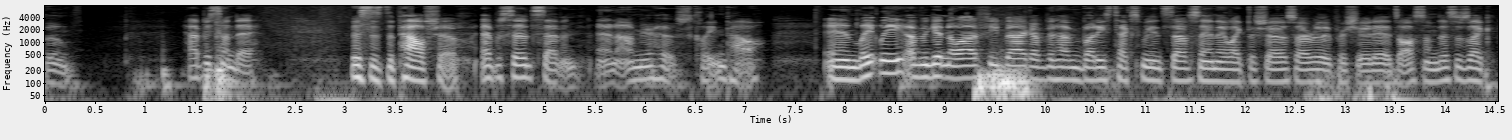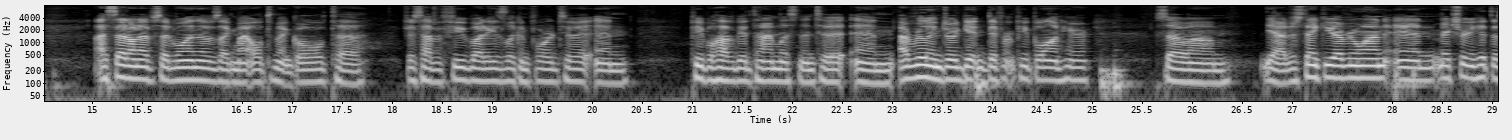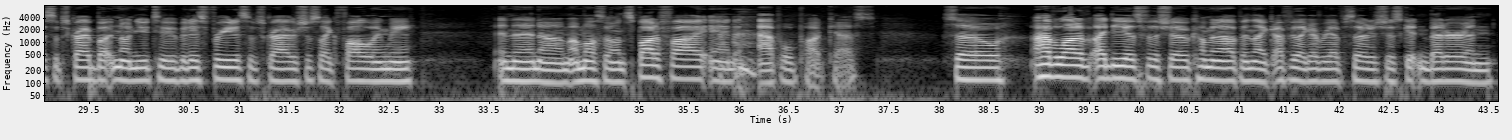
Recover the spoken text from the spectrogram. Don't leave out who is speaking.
Speaker 1: Boom. Happy Sunday. This is the Powell Show, episode 7, and I'm your host, Clayton Powell. And lately, I've been getting a lot of feedback. I've been having buddies text me and stuff saying they like the show, so I really appreciate it. It's awesome. This is like, I said on episode 1, that was like my ultimate goal to just have a few buddies looking forward to it and people have a good time listening to it. And I really enjoyed getting different people on here. So, um, yeah, just thank you everyone, and make sure you hit the subscribe button on YouTube. It is free to subscribe. It's just like following me. And then um, I'm also on Spotify and Apple Podcasts. So I have a lot of ideas for the show coming up, and like I feel like every episode is just getting better and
